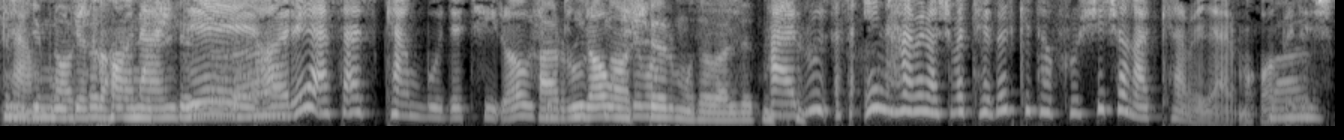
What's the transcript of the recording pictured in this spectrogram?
کمبود خواننده. آره اصلا از کمبود تیراژ و هر روز ناشر متولد میشه. هر روز اصلا این همه ناشر و تعداد کتاب فروشی چقدر کمه در مقابلش؟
